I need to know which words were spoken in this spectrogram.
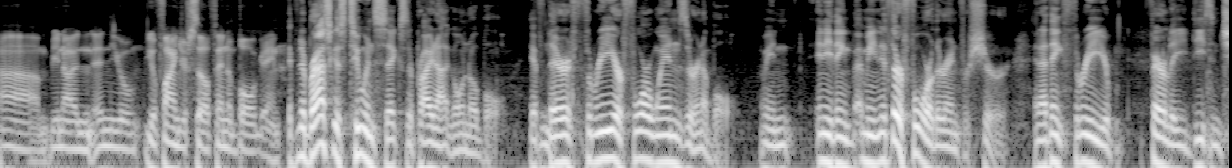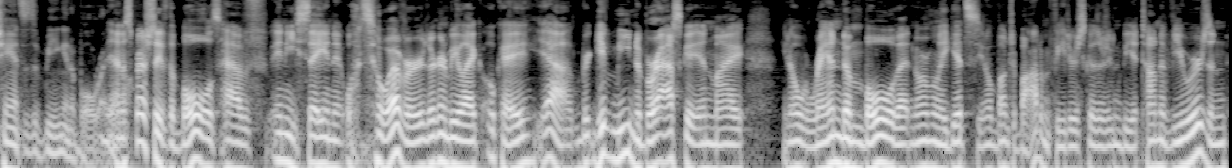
Um, you know, and, and you'll you'll find yourself in a bowl game. If Nebraska's two and six, they're probably not going to a bowl. If they're three or four wins, they're in a bowl. I mean, anything. I mean, if they're four, they're in for sure. And I think three, you're fairly decent chances of being in a bowl right Yeah, now. and especially if the bowls have any say in it whatsoever, they're going to be like, okay, yeah, b- give me Nebraska in my, you know, random bowl that normally gets, you know, a bunch of bottom feeders because there's going to be a ton of viewers, and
